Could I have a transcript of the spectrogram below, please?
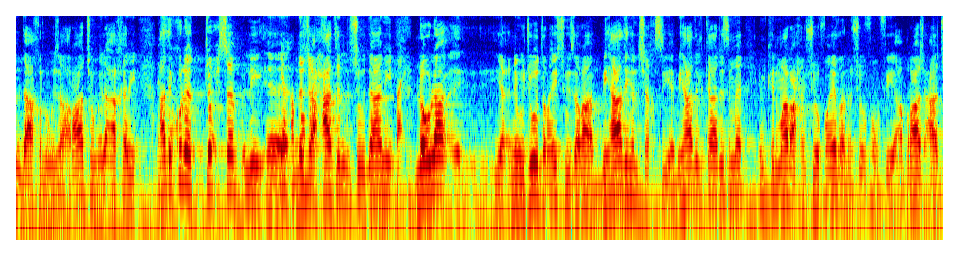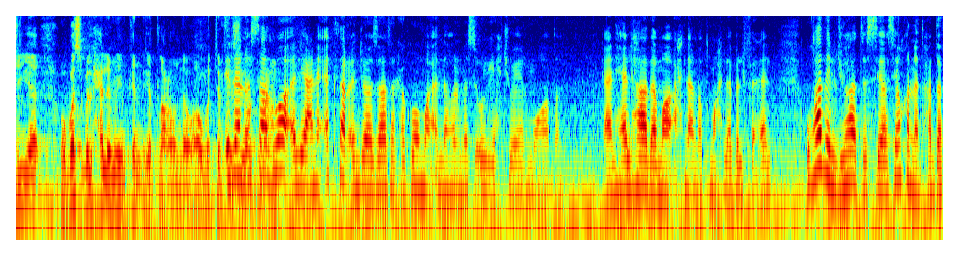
داخل وزاراتهم إلى آخره هذه كلها تحسب لنجاحات السوداني طيب. لولا يعني وجود رئيس وزراء بهذه الشخصية بهذه الكاريزما يمكن ما راح نشوفه أيضا نشوفهم في أبراج عاجية وبس بالحلم يمكن يطلعون أو بالتلفزيون اذا أستاذ نعم. وائل يعني أكثر إنجازات الحكومة أنه المسؤول يحكي ويا المواطن يعني هل هذا ما إحنا نطمح له بالفعل؟ وهذه الجهات السياسية وخلينا نتحدث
